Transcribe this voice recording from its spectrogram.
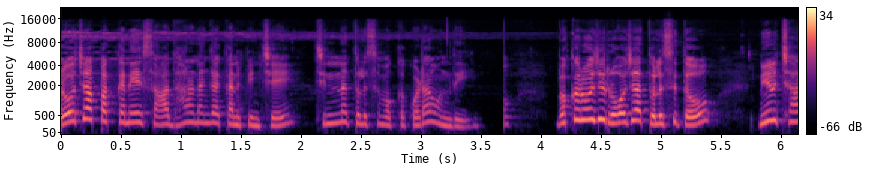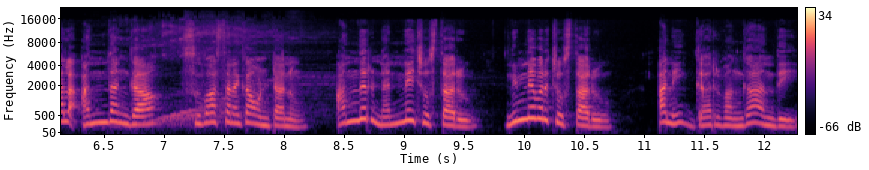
రోజా పక్కనే సాధారణంగా కనిపించే చిన్న తులసి మొక్క కూడా ఉంది. ఒకరోజు రోజా తులసితో నేను చాలా అందంగా సువాసనగా ఉంటాను. అందరూ నన్నే చూస్తారు నిన్నెవరు చూస్తారు అని గర్వంగా అంది.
